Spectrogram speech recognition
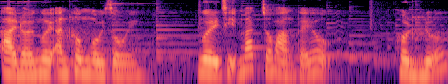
Ai nói người ăn không ngồi rồi, người trị mắt cho Hoàng Thái Hậu. Hơn nữa,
